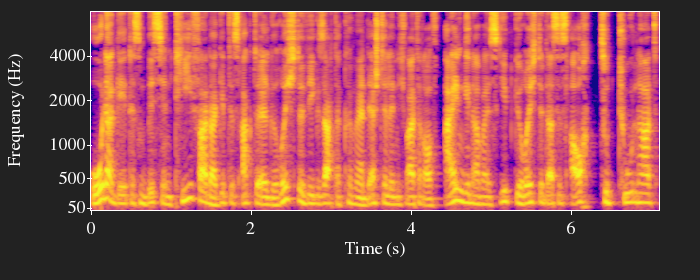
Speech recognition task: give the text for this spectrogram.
Oder geht es ein bisschen tiefer? Da gibt es aktuell Gerüchte. Wie gesagt, da können wir an der Stelle nicht weiter darauf eingehen, aber es gibt Gerüchte, dass es auch zu tun hat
